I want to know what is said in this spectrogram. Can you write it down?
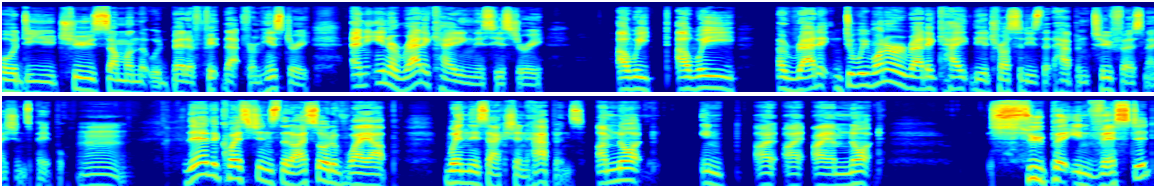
Or do you choose someone that would better fit that from history? And in eradicating this history, are we are we eradic do we want to eradicate the atrocities that happened to First Nations people? Mm. They're the questions that I sort of weigh up when this action happens. I'm not in I, I, I am not super invested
